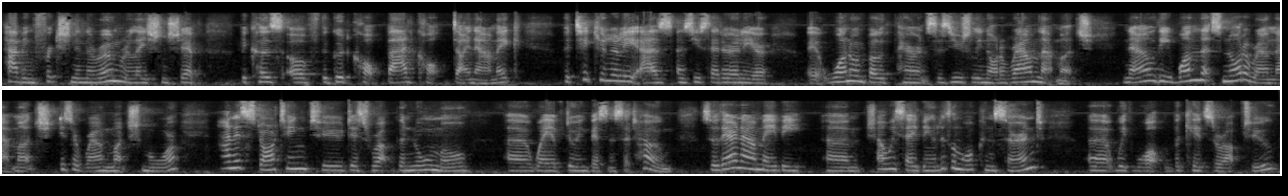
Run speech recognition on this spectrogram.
having friction in their own relationship because of the good cop, bad cop dynamic, particularly as, as you said earlier, eh, one or both parents is usually not around that much. Now, the one that's not around that much is around much more and is starting to disrupt the normal uh, way of doing business at home. So they're now maybe, um, shall we say, being a little more concerned uh, with what the kids are up to.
